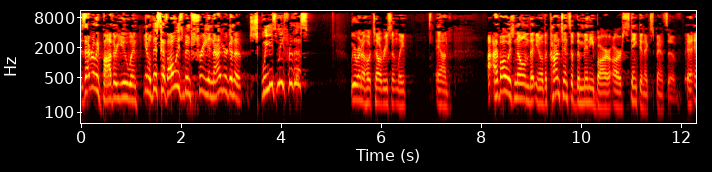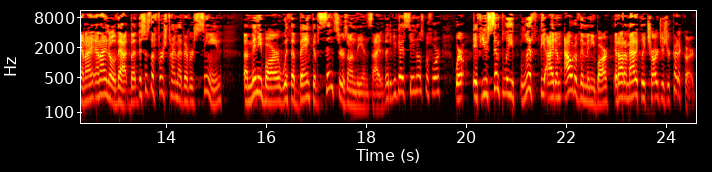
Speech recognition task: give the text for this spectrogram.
Does that really bother you when, you know, this has always been free and now you're going to squeeze me for this? We were in a hotel recently and I've always known that, you know, the contents of the minibar are stinking expensive. And I, and I know that, but this is the first time I've ever seen a minibar with a bank of sensors on the inside of it. Have you guys seen those before? Where if you simply lift the item out of the minibar, it automatically charges your credit card.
